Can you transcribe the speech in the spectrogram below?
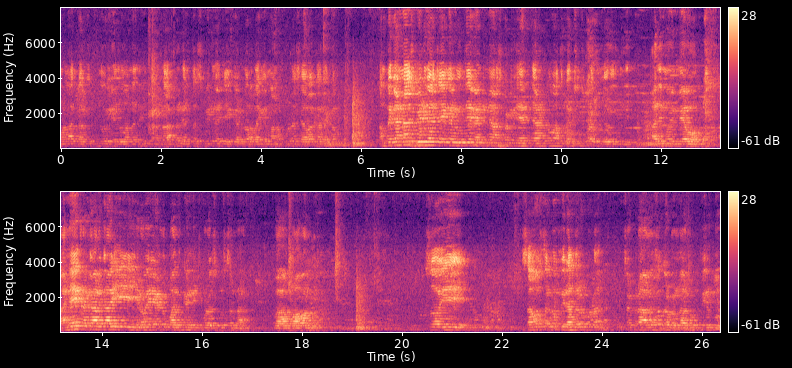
మళ్ళా కలుగుతుందో లేదో అన్నది మన డాక్టర్ ఎంత స్పీడ్గా చేయగలడో అలాగే మనం కూడా సేవా కార్యక్రమం అంతకన్నా స్పీడ్గా చేయగలిగితే వెంటనే హాస్పిటల్ చేరడం అతను రక్షించుకోవడం జరుగుతుంది. అది మేము మేము అనేక రకాలుగా ఈ ఇరవై ఏడు పాతికేళ్ళ నుంచి కూడా చూస్తున్న భా- భావనలు. సో ఈ సంస్థలో మీరందరూ కూడా చక్కటి ఆలోచనతో ఉన్నారు. మీకు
